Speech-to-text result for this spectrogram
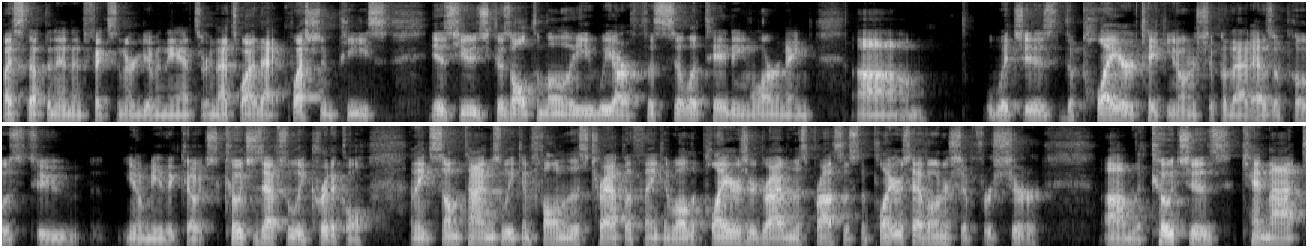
by stepping in and fixing or giving the answer. And that's why that question piece is huge because ultimately we are facilitating learning, um, which is the player taking ownership of that as opposed to you know me the coach coach is absolutely critical i think sometimes we can fall into this trap of thinking well the players are driving this process the players have ownership for sure um, the coaches cannot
